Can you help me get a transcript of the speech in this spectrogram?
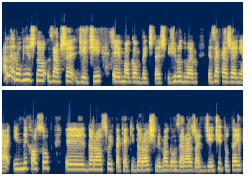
ale również no, zawsze dzieci y, mogą być też źródłem zakażenia innych osób y, dorosłych, tak jak i dorośli mogą zarażać dzieci. Tutaj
